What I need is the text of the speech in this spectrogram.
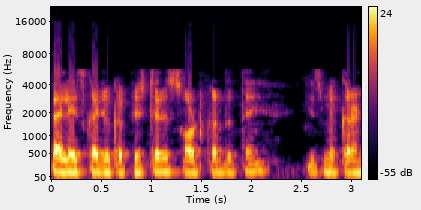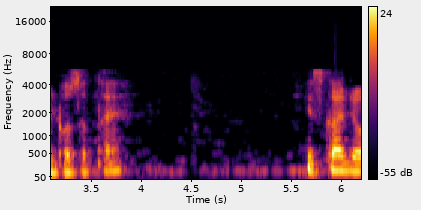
पहले इसका जो कैपेसिटर है शॉर्ट कर देते हैं इसमें करंट हो सकता है। इसका जो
